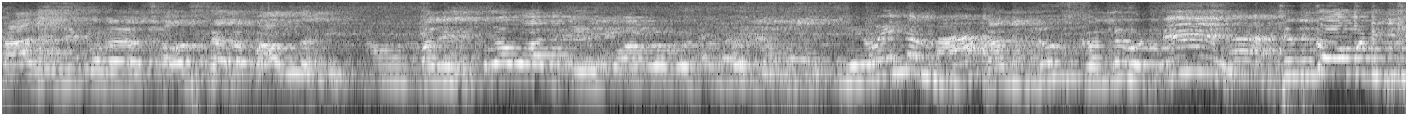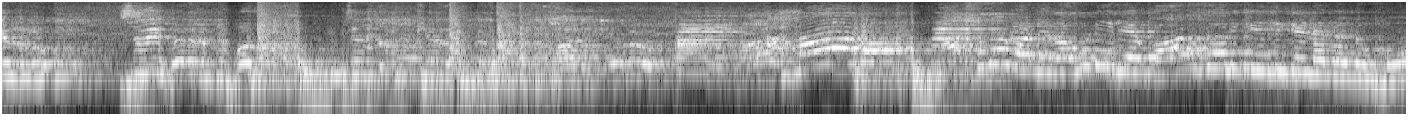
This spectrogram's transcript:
కాలేజీ కుర్రాడు సంస్కారం బాగుందని మరి ఇంట్లో వాడికి ఏం తెలియదు. ఏమైందమ్మా నన్ను చూసి కన్ను కొట్టి. చింతామణి కిర్రు శ్రీహరి. అమ్మా అసలే వాడు రౌడీలే వాళ్ళ జోలికి ఎందుకు వెళ్ళావే నువ్వు?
